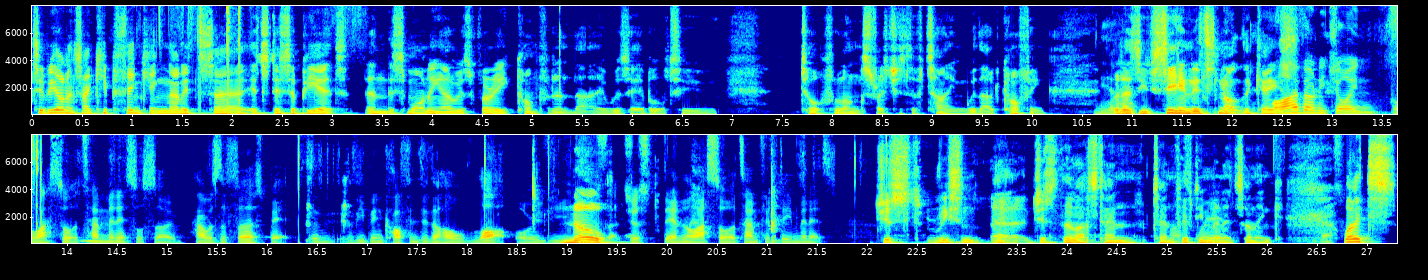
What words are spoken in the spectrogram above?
to be honest, I keep thinking that it's uh, it's disappeared. And this morning, I was very confident that I was able to talk for long stretches of time without coughing. Yeah. But as you've seen, it's not the case. Well, I've only joined the last sort of 10 minutes or so. How was the first bit? Have, have you been coughing through the whole lot? Or have you No. just in the last sort of 10, 15 minutes? just recent, uh, just the last 10, 10 That's 15 weird. minutes, I think. That's Well, weird. it's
